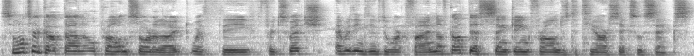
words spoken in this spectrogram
So once I've got that little problem sorted out with the foot switch, everything seems to work fine. I've got this syncing from just a TR606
